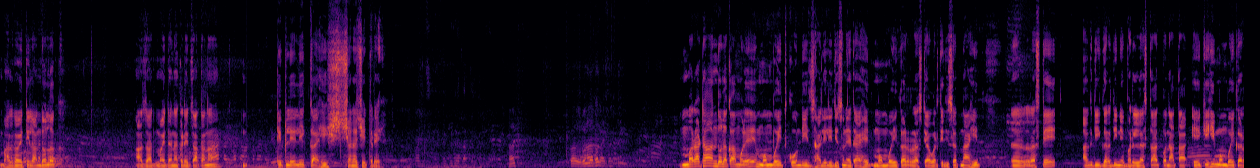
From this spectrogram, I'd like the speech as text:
भालगाव येथील आंदोलक आझाद मैदानाकडे जाताना टिपलेली काही क्षणचित्रे. मराठा आंदोलकामुळे मुंबईत कोंडी झालेली दिसून येत आहेत. मुंबईकर रस्त्यावरती दिसत नाहीत. रस्ते अगदी गर्दीने भरलेले असतात पण आता एकही मुंबईकर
